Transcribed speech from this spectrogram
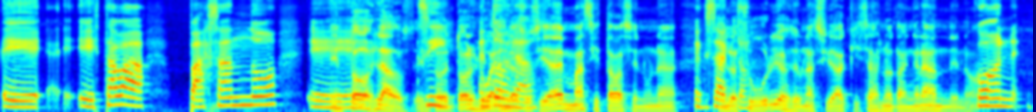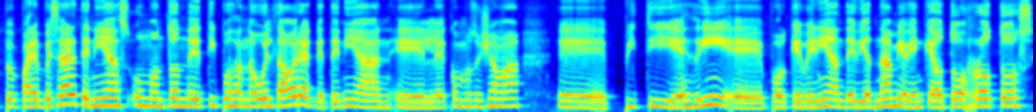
eh, estaba pasando eh, en todos lados, en, sí, to- en todos los lugares todos de la lados. sociedad, más si estabas en una Exacto. en los suburbios de una ciudad quizás no tan grande, ¿no? Con, para empezar, tenías un montón de tipos dando vuelta ahora que tenían el, ¿cómo se llama? Eh, PTSD, eh, porque venían de Vietnam y habían quedado todos rotos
